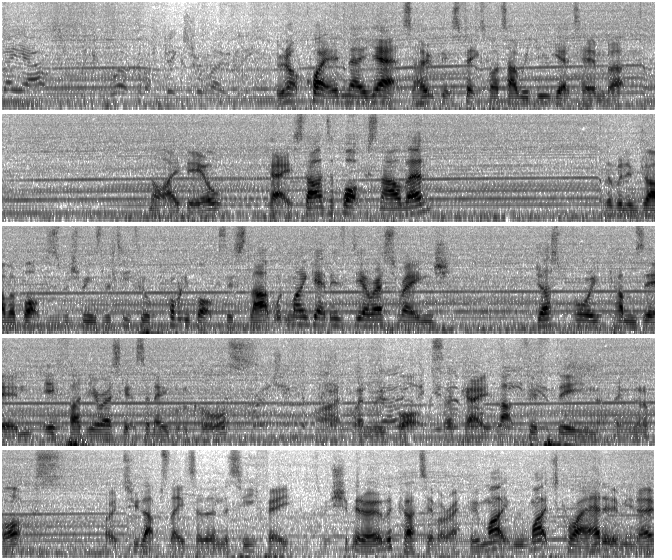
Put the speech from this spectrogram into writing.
Stay out. We can work on a fix remotely. We're not quite in there yet, so hopefully it's fixed by the time we do get to him, but not ideal. Okay, starting to box now then. The William driver boxes, which means Latifi will probably box this lap. Wouldn't mind getting his DRS range just before he comes in, if our DRS gets enabled, of course. Right, when we box. Okay, lap 15, I think we're going to box. Right, two laps later than Latifi. So we should be able to overcut him, I reckon. We might, we might just quite ahead of him, you know.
